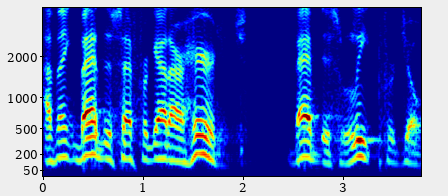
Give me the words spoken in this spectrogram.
I think Baptists have forgot our heritage. Baptists leap for joy.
